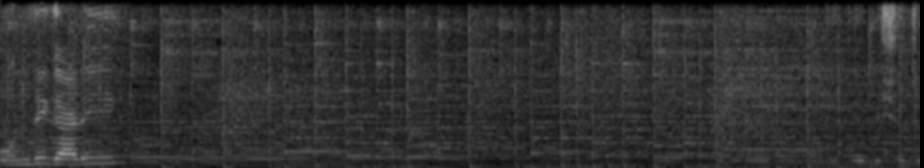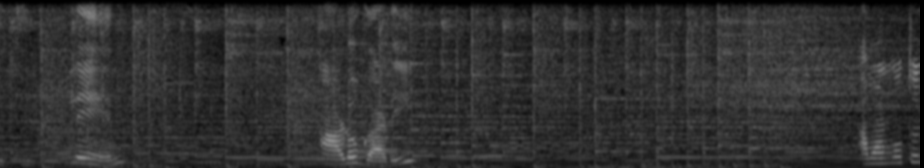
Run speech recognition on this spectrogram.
বন্দি গাড়ি। দ্বিতীয় বিশ্বযুদ্ধের প্লেন আরও গাড়ি। আমার মতন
